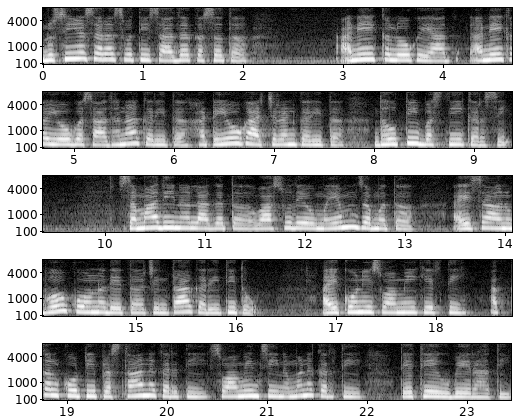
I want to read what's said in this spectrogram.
नृसिंह सरस्वती साधक असत अनेक लोक याद अनेक योग साधना करीत हटयोग आचरण करीत धौती बस्ती करसी. समाधी न लागत वासुदेवमयम जमत ऐसा अनुभव कोण देत चिंता करीती तो. ऐकोनी स्वामी कीर्ती अक्कलकोटी प्रस्थान करती स्वामींची नमन करती तेथे उभे राहती.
